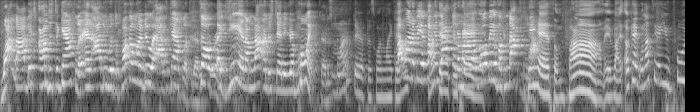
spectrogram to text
voila, bitch, I'm just a counselor and I do what the fuck I want to do as a counselor. That is so again, I'm not understanding your point. that is My therapist wasn't like that. I want to be a fucking doctor therapist tomorrow. had- Go be a fucking doctor tomorrow. He tomorrow. had some bomb advice. Okay, when I tell you pull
